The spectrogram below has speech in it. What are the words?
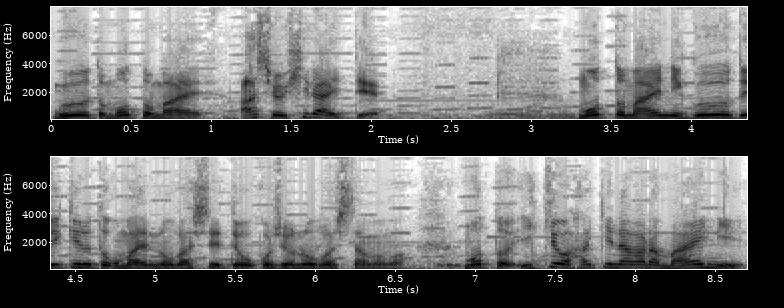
ぐーっともっと前。足を開いて。もっと前にぐーっといけるとこまで伸ばしていってお腰を伸ばしたまま。もっと息を吐きながら前に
